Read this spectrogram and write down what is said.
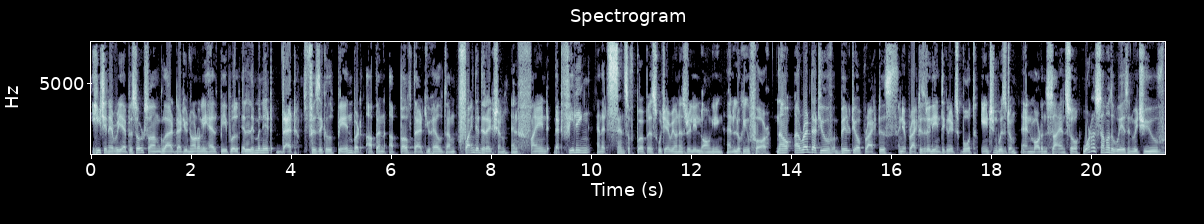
each and every episode. So I'm glad that you not only help people eliminate that physical pain, but up and above that, you help them find their direction and find that that feeling and that sense of purpose which everyone is really longing and looking for. Now, I read that you've built your practice and your practice really integrates both ancient wisdom and modern science. So, what are some of the ways in which you've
